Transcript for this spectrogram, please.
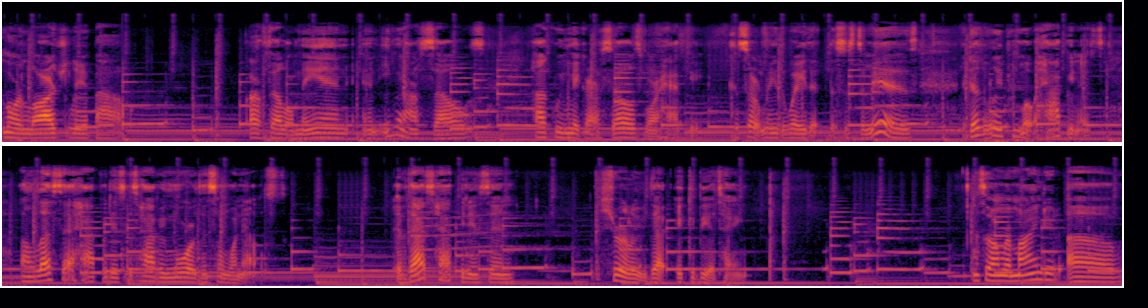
more largely about our fellow man and even ourselves. How can we make ourselves more happy? Because certainly the way that the system is, it doesn't really promote happiness unless that happiness is having more than someone else. If that's happiness, then surely that it could be attained. So I'm reminded of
